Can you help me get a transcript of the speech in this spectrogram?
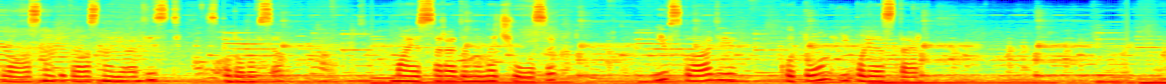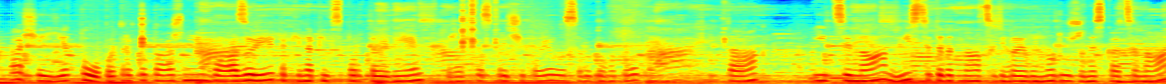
Класненький, класна якість. Сподобався. Має зсередини начосик. І в складі котон і поліестер. Ще є топи трикотажні, базові, такі напівспортивні. Вже щось причепилося до того топу. Так. І ціна 219 гривень. Ну дуже низька ціна.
